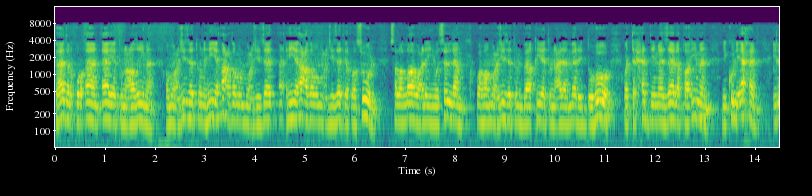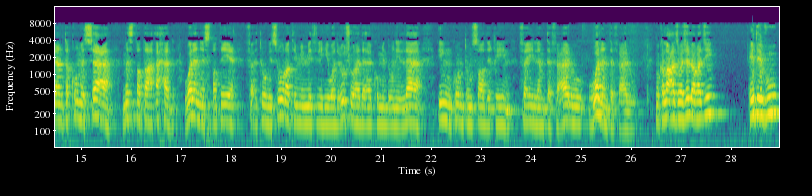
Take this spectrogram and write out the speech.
فهذا القرآن آية عظيمة ومعجزة هي أعظم المعجزات هي أعظم معجزات الرسول صلى الله عليه وسلم وهو معجزة باقية على مر الدهور والتحدي ما زال قائما لكل أحد إلى أن تقوم الساعة ما استطاع أحد ولن يستطيع فأتوا بسورة من مثله وادعوا شهداءكم من دون الله إن كنتم صادقين فإن لم تفعلوا ولن تفعلوا. Donc Allah Azzawajal leur a dit Aidez-vous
